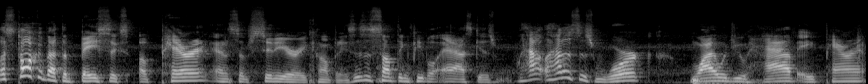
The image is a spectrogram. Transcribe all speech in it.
Let's talk about the basics of parent and subsidiary companies. This is something people ask is how, how does this work? Why would you have a parent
